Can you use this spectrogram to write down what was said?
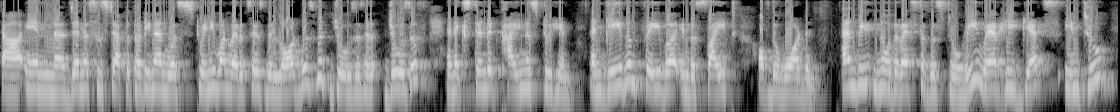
uh, in uh, Genesis chapter 39 verse 21 where it says the Lord was with Joseph, Joseph and extended kindness to him and gave him favor in the sight of the warden. And we know the rest of the story where he gets into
